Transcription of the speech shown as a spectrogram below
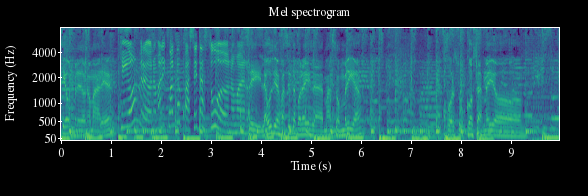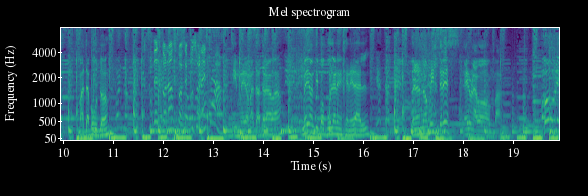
Qué hombre Don Omar, ¿eh? ¡Qué hombre, Don Omar! ¿Y cuántas facetas tuvo Don Omar? Sí, la última faceta por ahí es la más sombría. Por sus cosas medio mataputo. Desconozco, ¿se puso en esa? y medio matatraba, medio antipopular en general, pero en 2003 era una bomba. ¡Pobre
